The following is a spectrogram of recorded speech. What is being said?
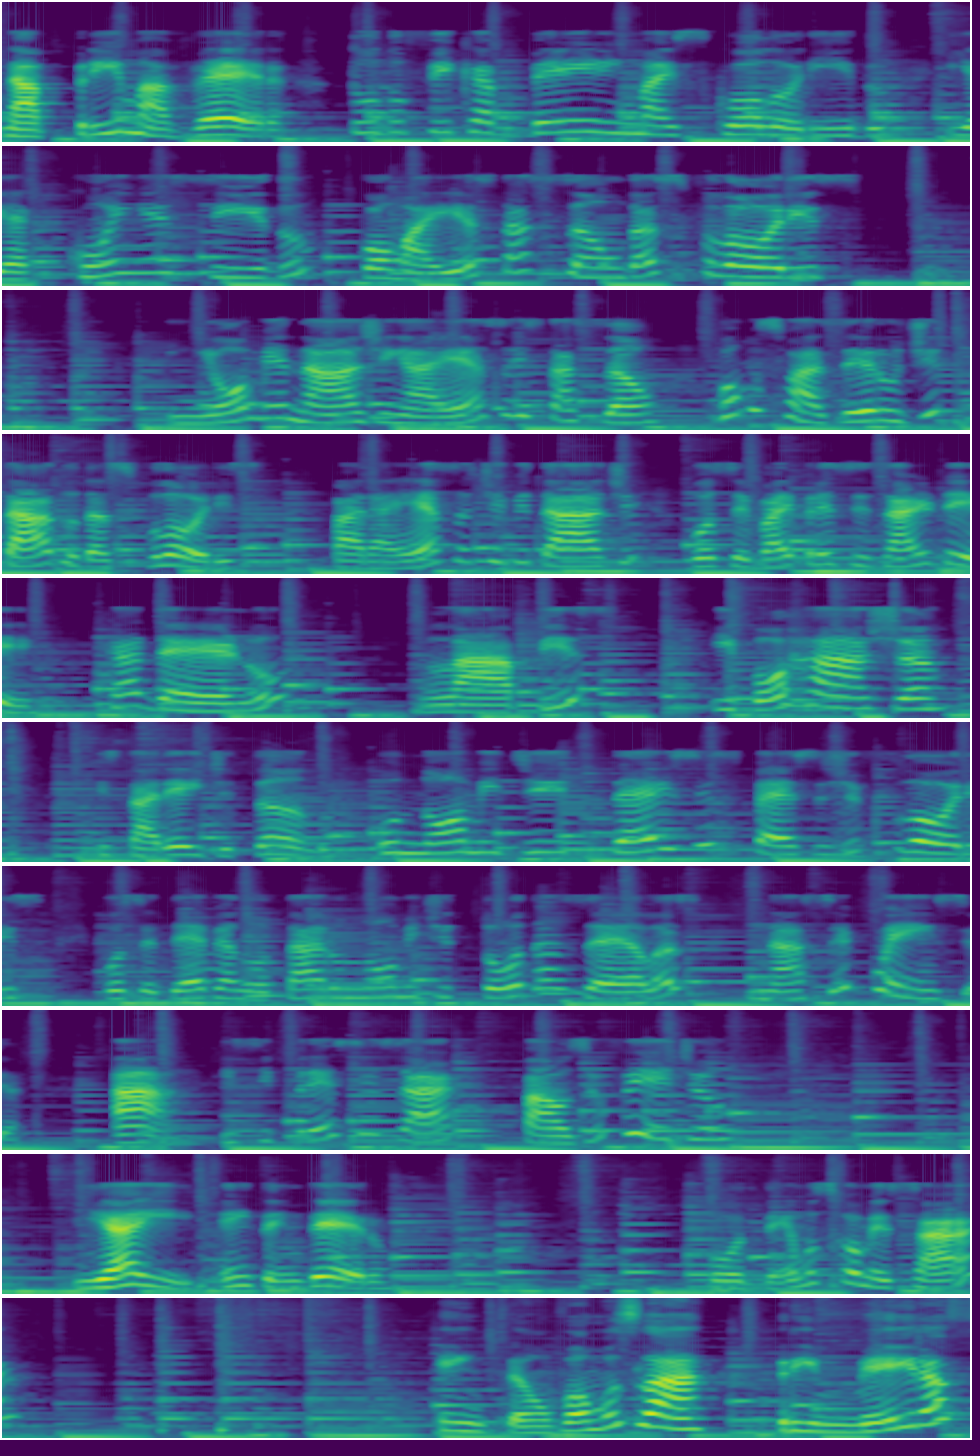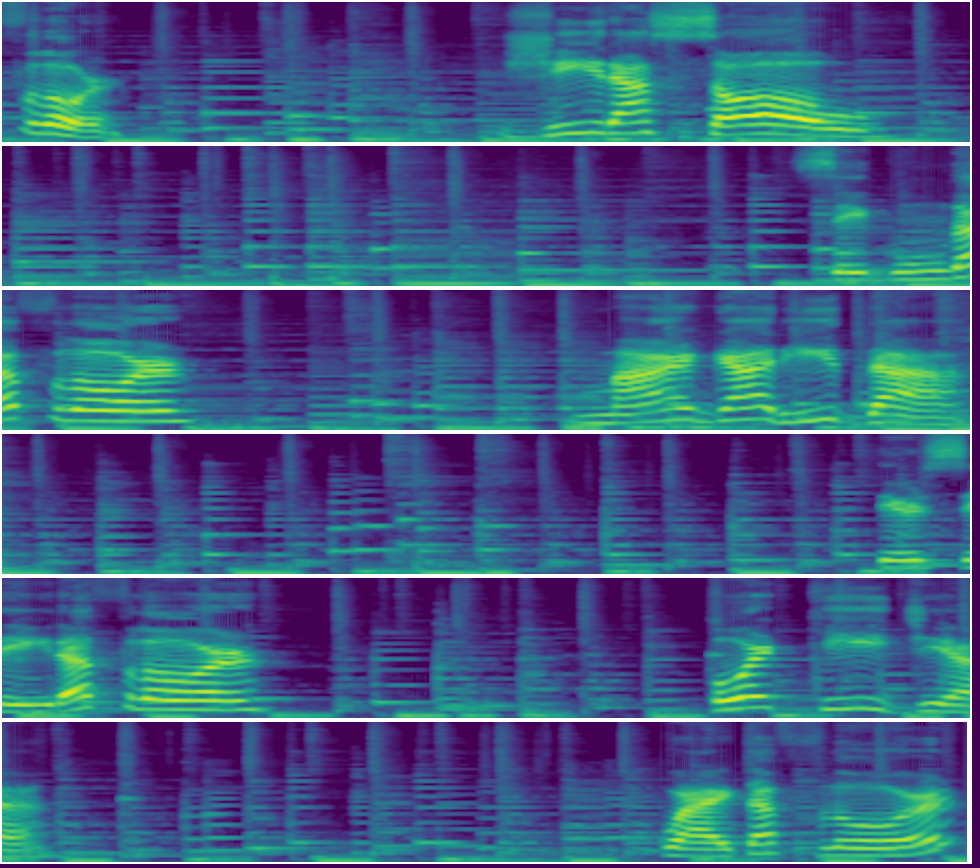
Na primavera, tudo fica bem mais colorido e é conhecido como a estação das flores. Em homenagem a essa estação, vamos fazer o ditado das flores. Para essa atividade, você vai precisar de caderno, lápis e borracha. Estarei ditando o nome de 10 espécies de flores. Você deve anotar o nome de todas elas na sequência. Ah, e se precisar, pause o vídeo. E aí, entenderam? Podemos começar? Então vamos lá. Primeira flor: girassol. Segunda flor: margarida. Terceira flor: orquídea. Quarta flor:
